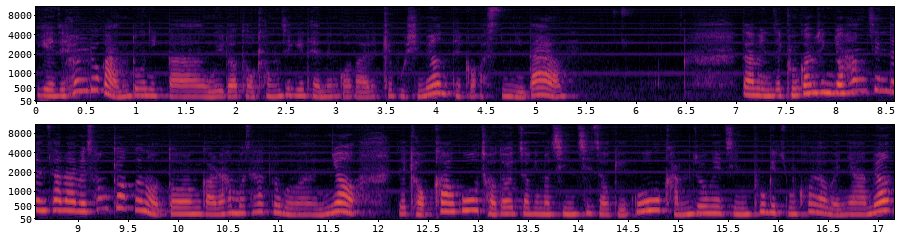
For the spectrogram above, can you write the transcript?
이게 이제 혈류가 안 도니까 오히려 더 경직이 되는 거다 이렇게 보시면 될 것 같습니다. 그다음에 이제 교감신경 항진된 사람의 성격은 어떤가를 한번 살펴보면요. 이제 격하고 저돌적이면 진취적이고 감정의 진폭이 좀 커요. 왜냐하면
